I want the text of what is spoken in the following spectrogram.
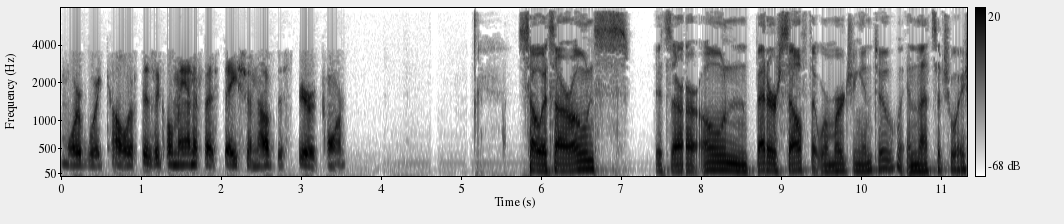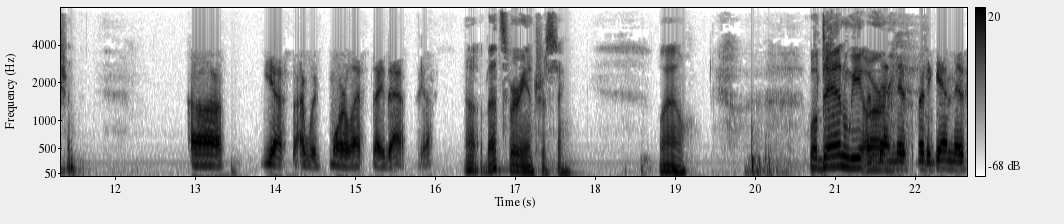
more what we call a physical manifestation of the spirit form. So it's our own it's our own better self that we're merging into in that situation. Uh, yes, I would more or less say that. Yes. Oh, that's very interesting. Wow. Well, Dan, we but are. This, but again, this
